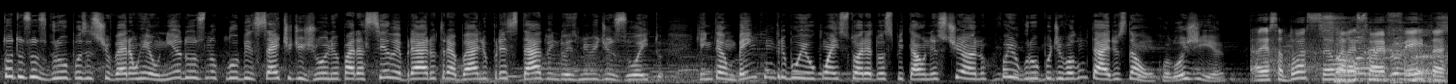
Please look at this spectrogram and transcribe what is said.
Todos os grupos estiveram reunidos no Clube 7 de Julho para celebrar o trabalho prestado em 2018. Quem também contribuiu com a história do hospital neste ano foi o grupo de voluntários da Oncologia. Essa doação ela só é feita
